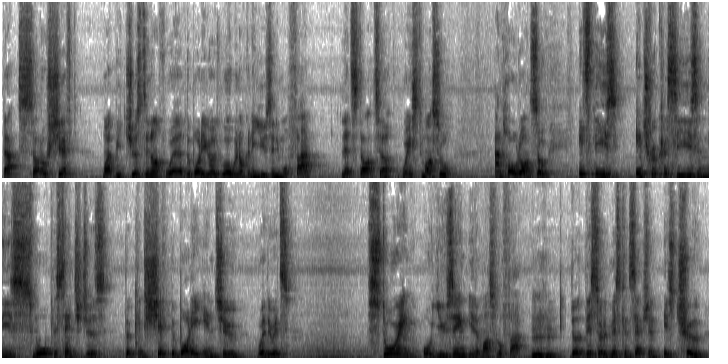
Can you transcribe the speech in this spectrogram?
That subtle shift might be just enough where the body goes, well, we're not going to use any more fat. Let's start to waste muscle and hold on. So it's these intricacies and these small percentages that can shift the body into whether it's storing or using either muscle or fat. Mm-hmm. The, this sort of misconception is true,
